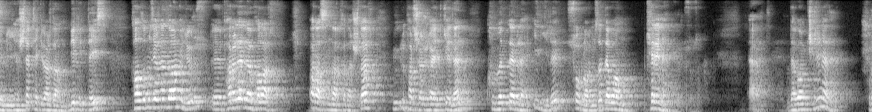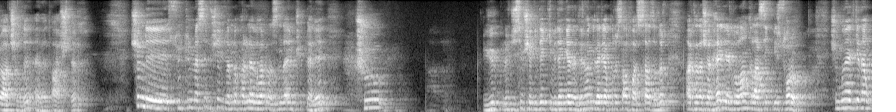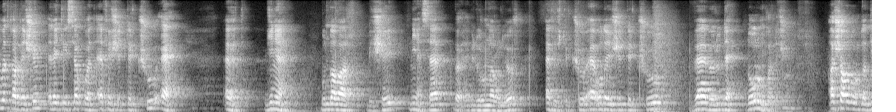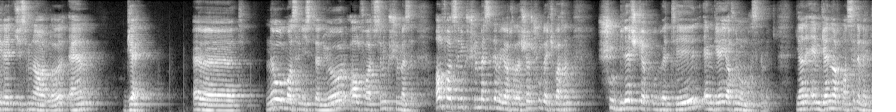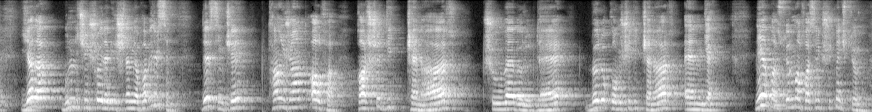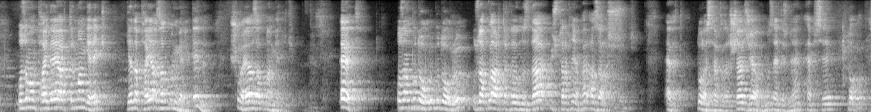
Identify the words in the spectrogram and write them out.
Sevgili gençler tekrardan birlikteyiz. Kaldığımız yerden devam ediyoruz. Ee, paralel levhalar arasında arkadaşlar yüklü parçacığa etki eden kuvvetlerle ilgili sorularımıza devam kerene diyoruz o zaman. Evet. Devam kirineden. Şura açıldı. Evet açtık. Şimdi sürtünmesiz düşey üzerinde paralel levhalar arasında en kütleli Q yüklü cisim şekildeki gibi dengededir. Hangileri yapılırsa alfa açısı azalır. Arkadaşlar her yerde olan klasik bir soru. Şimdi bunu etkeden kuvvet kardeşim elektriksel kuvvet F eşittir QE. Evet yine bunda var bir şey. Niyeyse böyle bir durumlar oluyor. F eşittir QE o da eşittir Q V bölü D. Doğru mu kardeşim? Aşağı doğru da direkt cismin ağırlığı M G. Evet. Ne olmasını isteniyor? Alfa açısının küçülmesi. Alfa açısının küçülmesi demek arkadaşlar şuradaki bakın şu bileşke kuvvetin mg'ye yakın olması demek. Yani mg'nin artması demek. Ya da bunun için şöyle bir işlem yapabilirsin. Dersin ki tanjant alfa karşı dik kenar QV bölü D bölü komşu dik kenar mg. Ne yapmak istiyorum? Alfasını küçültmek istiyorum. O zaman paydayı arttırmam gerek ya da payı azaltmam gerek değil mi? Şurayı azaltmam gerek. Evet. O zaman bu doğru, bu doğru. Uzaklığı arttırdığımızda üst taraf ne yapar? Azalır. Evet. Dolayısıyla arkadaşlar cevabımız Edirne. Hepsi doğru.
